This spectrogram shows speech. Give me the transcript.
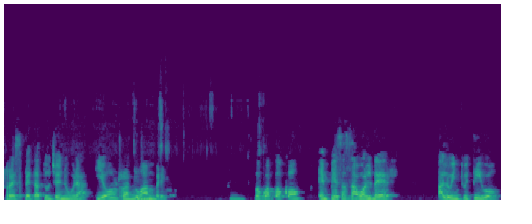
respeta tu llenura y honra tu hambre. Poco a poco empiezas a volver a lo intuitivo.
